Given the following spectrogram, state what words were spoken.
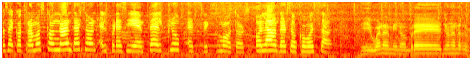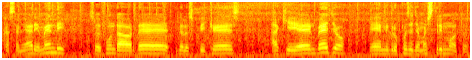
Nos encontramos con Anderson, el presidente del club Street Motors. Hola Anderson, ¿cómo estás? Y bueno, mi nombre es John Anderson Castañeda Arimendi, soy fundador de, de los piques aquí en Bello, Eh, mi grupo se llama Stream Motos.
